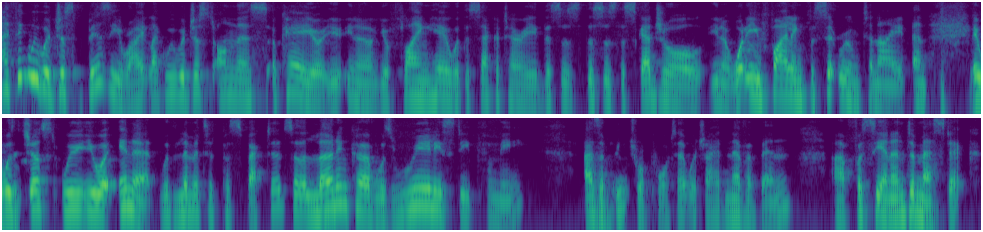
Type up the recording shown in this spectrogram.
I think we were just busy, right? Like we were just on this. Okay, you're you, you, know you're flying here with the secretary. This is this is the schedule. You know what are you filing for sit room tonight? And it was just we you were in it with limited perspective. So the learning curve was really steep for me. as a beat reporter, which I had never been, uh, for CNN Domestic,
